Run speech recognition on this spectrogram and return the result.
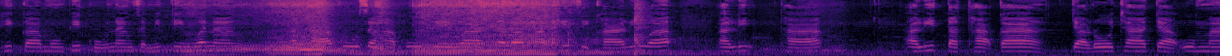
ภิกามุงพิกขูนางสมิติงวะนางอัฏฐาภูสหภูเทวาชลมัคิสิขาริวะอลิถาอลิตถากาจะโรชาจะอุมมา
